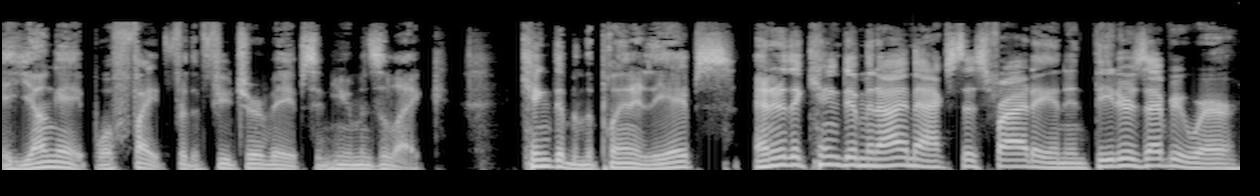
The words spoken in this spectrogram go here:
a young ape will fight for the future of apes and humans alike. Kingdom of the Planet of the Apes. Enter the kingdom in IMAX this Friday and in theaters everywhere.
